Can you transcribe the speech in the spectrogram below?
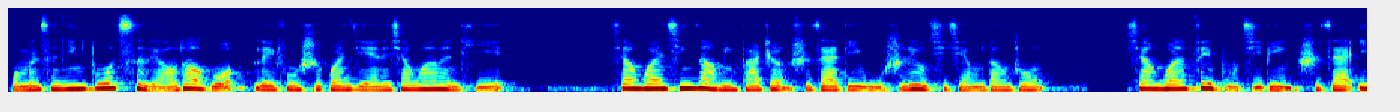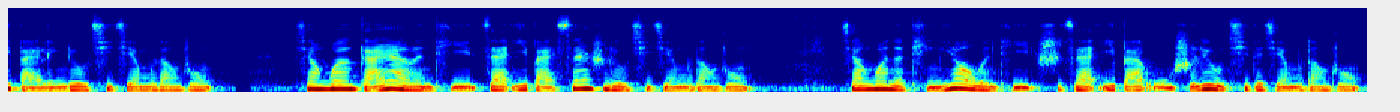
我们曾经多次聊到过类风湿关节炎的相关问题。相关心脏并发症是在第五十六期节目当中，相关肺部疾病是在一百零六期节目当中，相关感染问题在一百三十六期节目当中，相关的停药问题是在一百五十六期的节目当中。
